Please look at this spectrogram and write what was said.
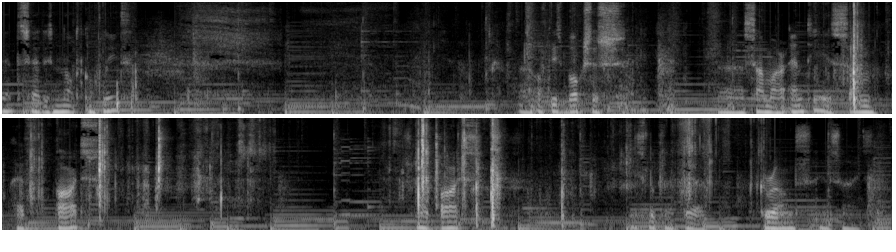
That set is not complete. Uh, of these boxes, uh, some are empty, some have parts, parts. These look like they're grounds inside.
